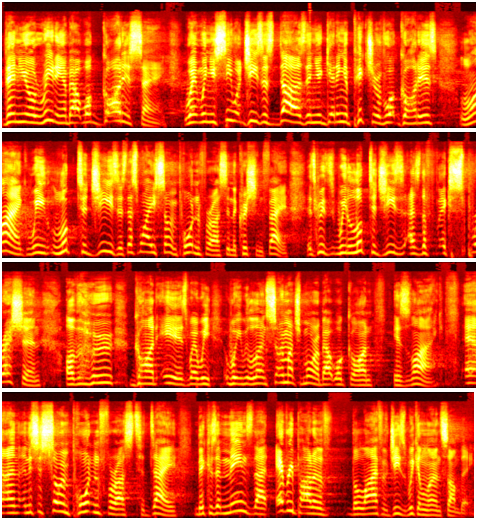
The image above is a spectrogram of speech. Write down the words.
then you're reading about what God is saying. When, when you see what Jesus does, then you're getting a picture of what God is like. We look to Jesus. That's why he's so important for us in the Christian faith. It's because we look to Jesus as the expression of who God is, where we, we learn so much more about what God is like. And, and this is so important for us today because it means that every part of the life of Jesus, we can learn something.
